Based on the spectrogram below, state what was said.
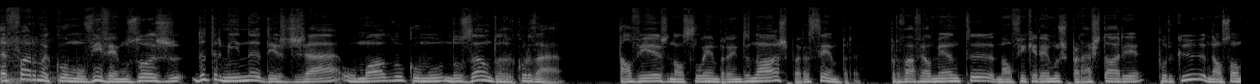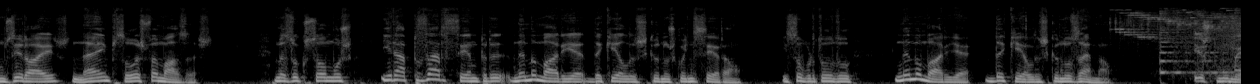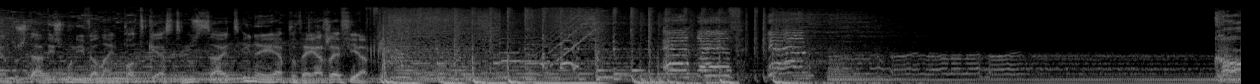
A forma como vivemos hoje determina, desde já, o modo como nos hão de recordar. Talvez não se lembrem de nós para sempre. Provavelmente não ficaremos para a história, porque não somos heróis nem pessoas famosas. Mas o que somos irá pesar sempre na memória daqueles que nos conheceram e, sobretudo, na memória daqueles que nos amam. Este momento está disponível em podcast no site e na app da RFM.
